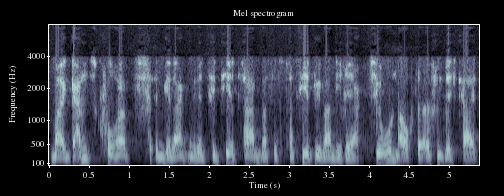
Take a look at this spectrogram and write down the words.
mal ganz kurz in Gedanken rezitiert haben, was ist passiert, wie waren die Reaktionen auch der Öffentlichkeit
